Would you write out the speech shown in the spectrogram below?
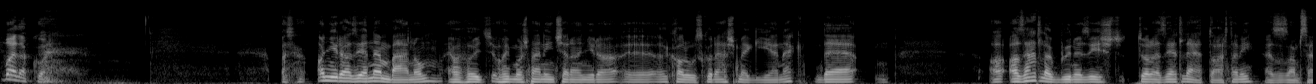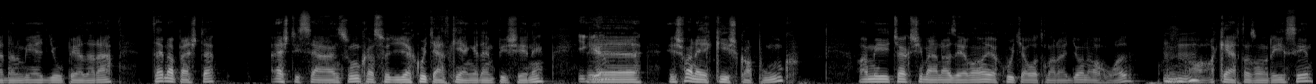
Majd akkor. Annyira azért nem bánom, hogy, hogy most már nincsen annyira kalózkodás, meg ilyenek, de az átlag bűnözéstől azért lehet tartani, ez az Amsterdami egy jó példa rá. Tegnap este esti szeánszunk, az, hogy ugye a kutyát kiengedem pisélni, Igen. És van egy kis kapunk, ami csak simán azért van, hogy a kutya ott maradjon, ahol, uh-huh. a, a kert azon részén.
